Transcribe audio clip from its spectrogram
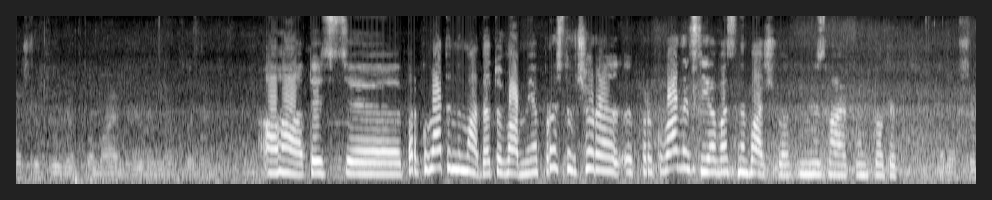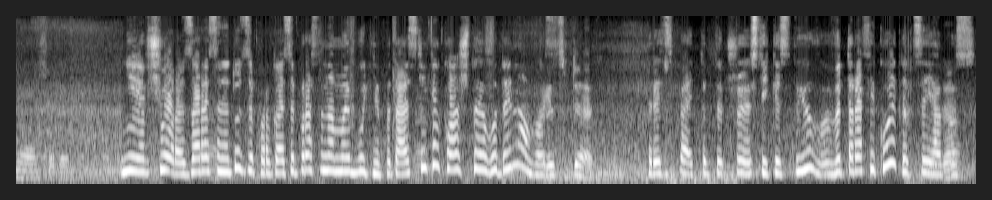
может, людям платят. Ага, тобто паркувати нема, да, то вам. Я просто вчора е, паркувалася, я вас не бачила. Не знаю, кому платити. Машина ваша, да? Ні, я вчора. Зараз я не тут запаркувалася. Просто на майбутнє питаю. Скільки коштує година у вас? 35. 35. Тобто, якщо я стільки стою, ви трафікуєте це якось?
